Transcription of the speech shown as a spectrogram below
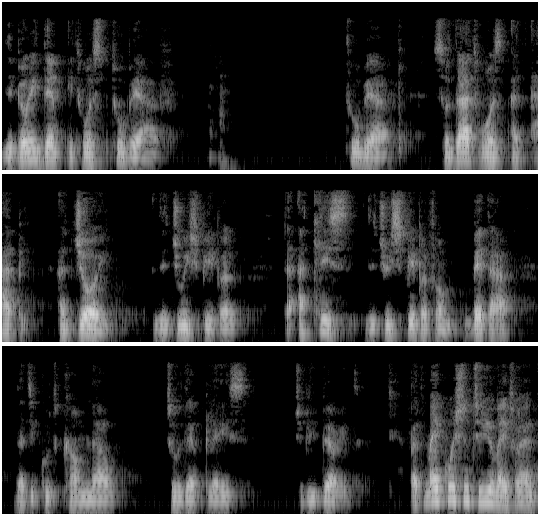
they buried them, it was Tu B'Av. Tu B'Av. So that was a happy, a joy, the Jewish people, that at least the Jewish people from Betar, that they could come now to their place to be buried. But my question to you, my friend,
